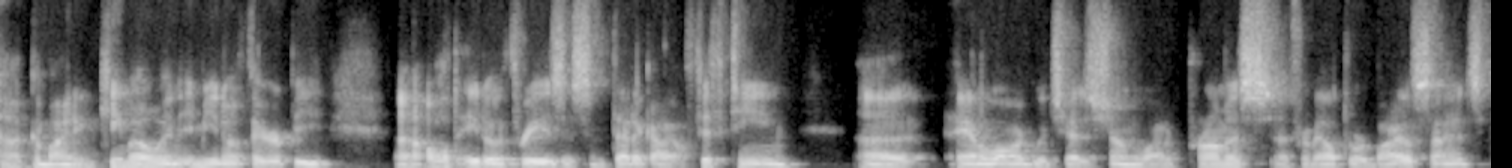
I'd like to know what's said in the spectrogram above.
uh, combining chemo and immunotherapy. Uh, ALT-803 is a synthetic IL-15 uh, analog, which has shown a lot of promise from Altor Bioscience.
